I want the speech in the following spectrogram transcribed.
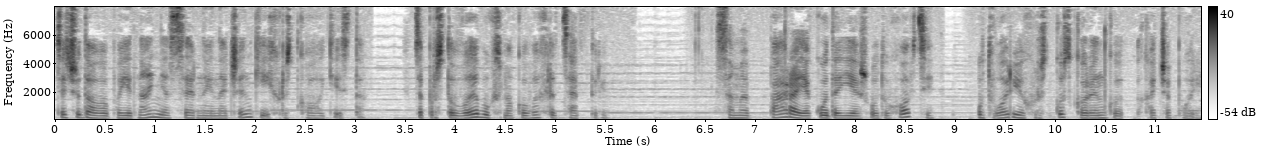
Це чудове поєднання сирної начинки і хрусткого тіста. Це просто вибух смакових рецепторів. Саме пара, яку даєш у духовці, утворює хрустку скоринку хачапурі.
